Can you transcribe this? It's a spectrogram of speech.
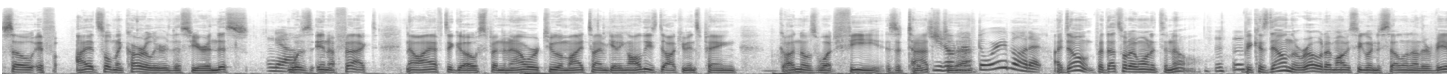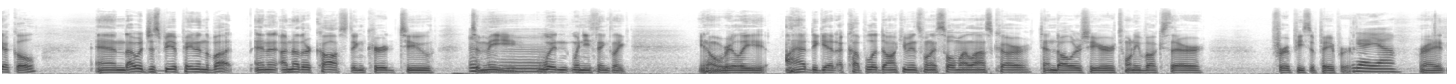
So if I had sold my car earlier this year and this yeah. was in effect, now I have to go spend an hour or two of my time getting all these documents, paying God knows what fee is attached to that. You don't have to worry about it. I don't, but that's what I wanted to know. because down the road, I'm obviously going to sell another vehicle, and that would just be a pain in the butt and another cost incurred to to mm-hmm. me when when you think like. You know, really, I had to get a couple of documents when I sold my last car. Ten dollars here, twenty bucks there, for a piece of paper. Yeah, yeah. Right?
